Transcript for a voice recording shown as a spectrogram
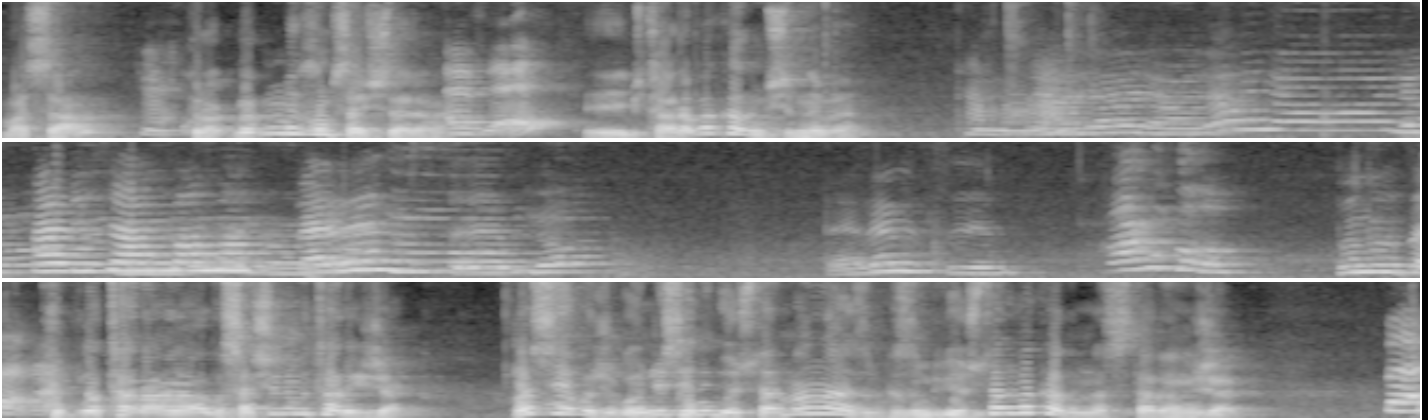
Masal kurakladın mı kızım saçlarını? Evet. Ee, bir tara bakalım şimdi be. Tamam. Hadi sen bana verir misin? Verir misin? Ver bakalım. Bunu ver. Kukla tarağını aldı. Saçını mı tarayacak? Nasıl yapacak? Önce senin göstermen lazım kızım. Bir göster bakalım nasıl taranacak. Ben seni zaten öğreteceğim. Bunları ise.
